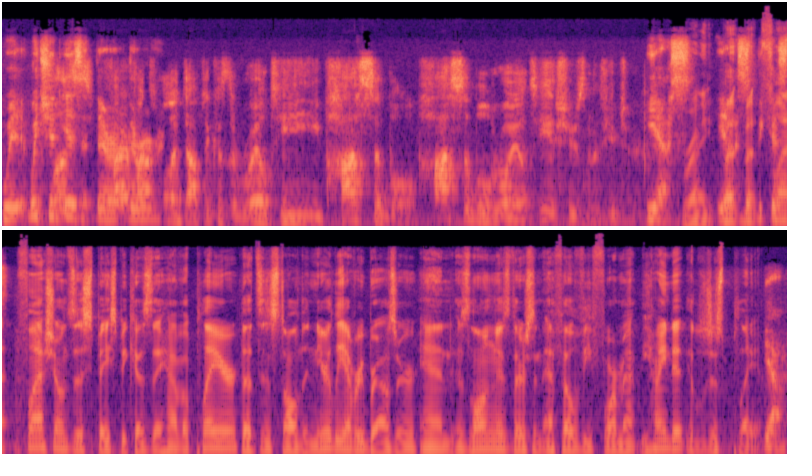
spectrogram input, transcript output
which, which it Plus, isn't. There, Firefox there are will adopt it because the royalty, possible, possible royalty issues in the future. yes, Right. yes, but but because Fla- Flash owns this space because they have a player that's installed in nearly every browser, and as long as there's an FLV format behind it, it'll just play it. yeah,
